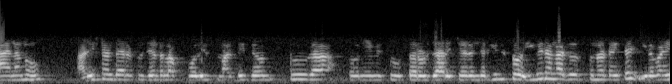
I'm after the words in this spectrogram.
ఆయనను additional director general of police multi zone two గా సో నియమిస్తూ ఉత్తర్వులు జారీ చేయడం జరిగింది. సో ఈ విధంగా చూస్తున్నట్టయితే ఇరవై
